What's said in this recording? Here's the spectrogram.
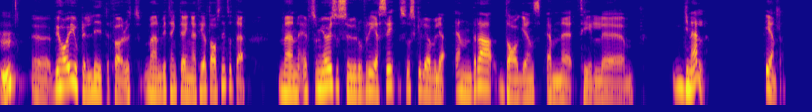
Mm. Eh, vi har ju gjort det lite förut, men vi tänkte ägna ett helt avsnitt åt det. Men eftersom jag är så sur och vresig så skulle jag vilja ändra dagens ämne till eh, gnäll. Egentligen.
